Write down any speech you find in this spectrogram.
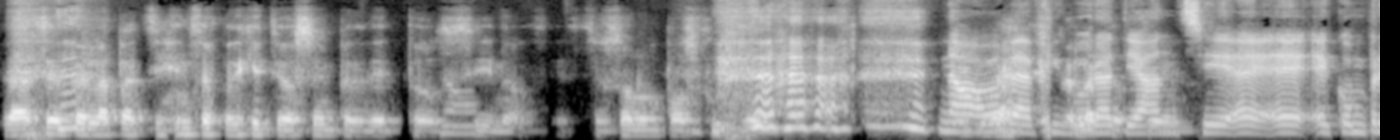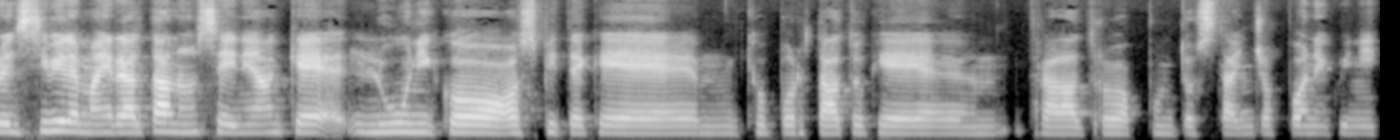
Grazie per la pazienza perché ti ho sempre detto No. sì, no, sono un po' sfuggente. No, vabbè, figurati, anzi è è comprensibile, ma in realtà non sei neanche l'unico ospite che che ho portato che, mhmm, tra l'altro appunto sta in Giappone, quindi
